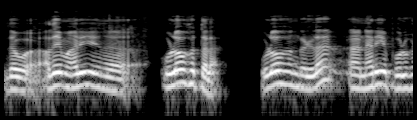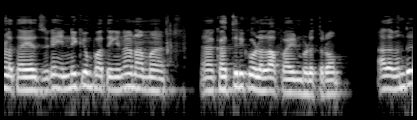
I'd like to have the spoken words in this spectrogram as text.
இந்த அதே மாதிரி இந்த உலோகத்தில் உலோகங்களில் நிறைய பொருட்களை தயாரிச்சிருக்கேன் இன்றைக்கும் பார்த்திங்கன்னா நம்ம கத்திரிக்கோளெல்லாம் பயன்படுத்துகிறோம் அதை வந்து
